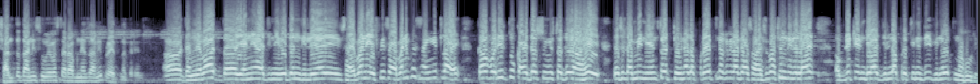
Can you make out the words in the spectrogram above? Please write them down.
शांतता आणि सुव्यवस्था राबण्याचा आम्ही प्रयत्न करेल. धन्यवाद. यांनी आज निवेदन दिले आहे. साहेबांनी एस पी साहेबांनी पण सांगितलं आहे का वरील जो कायदा सुव्यवस्था जो आहे त्यासाठी आम्ही नियंत्रण ठेवण्याचा प्रयत्न करील आणि असं आश्वासन दिलेलं आहे. अपडेट इंडिया जिल्हा प्रतिनिधी विनोद माहुरे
